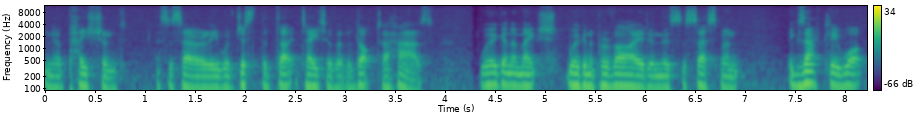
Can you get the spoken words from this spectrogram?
you know, patient necessarily with just the data that the doctor has. We're going to make we're going to provide in this assessment exactly what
